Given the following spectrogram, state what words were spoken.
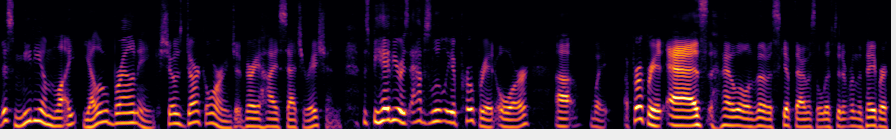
this medium light yellow brown ink shows dark orange at very high saturation. This behavior is absolutely appropriate, or, uh, wait, appropriate as, I had a little bit of a skip there, I must have lifted it from the paper.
